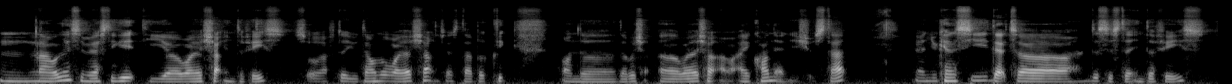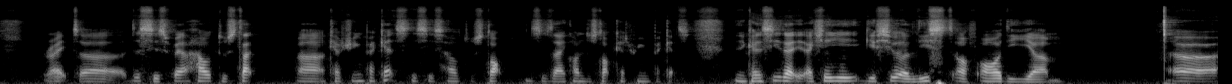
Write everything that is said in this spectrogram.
Mm, now let's investigate the uh, Wireshark interface. So after you download Wireshark, just double click on the double uh, Wireshark icon and it should start. And you can see that uh, this is the interface, right? Uh, this is where how to start uh, capturing packets. This is how to stop. This is the icon to stop capturing packets. And you can see that it actually gives you a list of all the um, uh,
